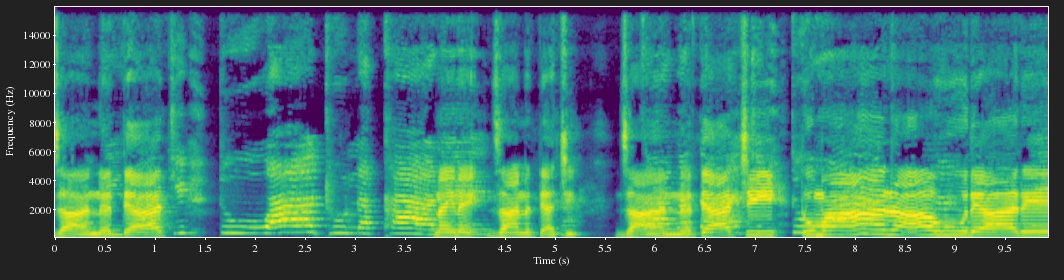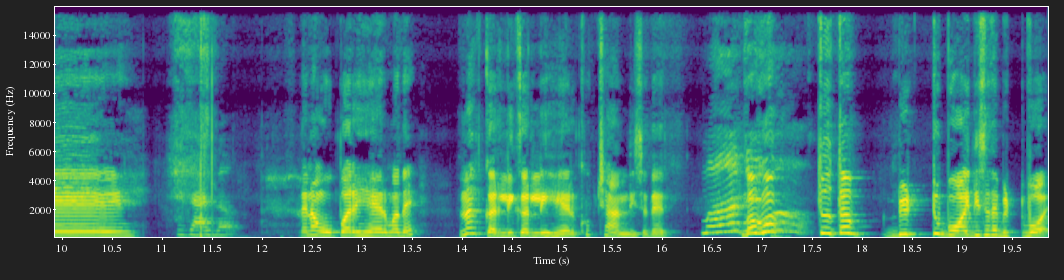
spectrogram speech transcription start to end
जाण नाही नाही जाण त्याची. जान त्याची तुम्हा राहू द्या रे. ना ओपर हेअरमध्ये ना कर्ली कर्ली हेअर खूप छान दिसत आहेत. बघू तू तर बिट्टू बॉय दिसत आहे बिट्टू बॉय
